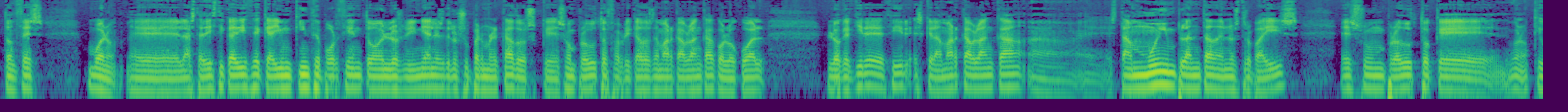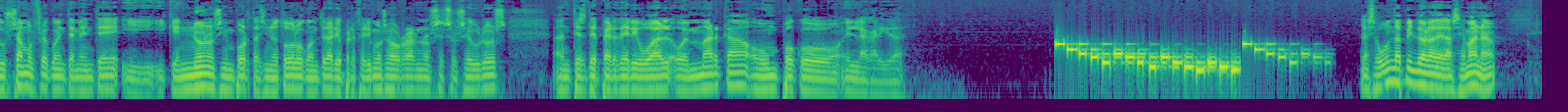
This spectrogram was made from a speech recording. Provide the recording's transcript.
Entonces, bueno, eh, la estadística dice que hay un 15% en los lineales de los supermercados que son productos fabricados de marca blanca, con lo cual lo que quiere decir es que la marca blanca ah, está muy implantada en nuestro país. Es un producto que, bueno, que usamos frecuentemente y, y, que no nos importa, sino todo lo contrario. Preferimos ahorrarnos esos euros antes de perder igual o en marca o un poco en la calidad. La segunda píldora de la semana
